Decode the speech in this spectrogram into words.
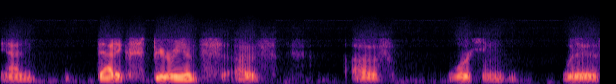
and that experience of of working with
